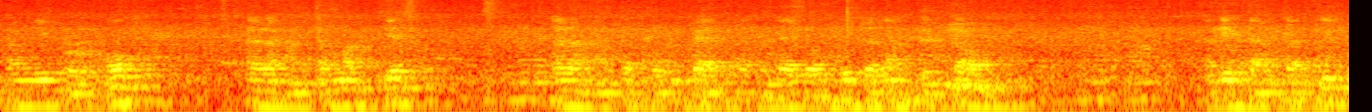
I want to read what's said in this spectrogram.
คามีผลหกอรหันตมักเจ็ดอรหันตผลแปดในโลกุตระถึงเก้า อันนี้ตามจากที่โบ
